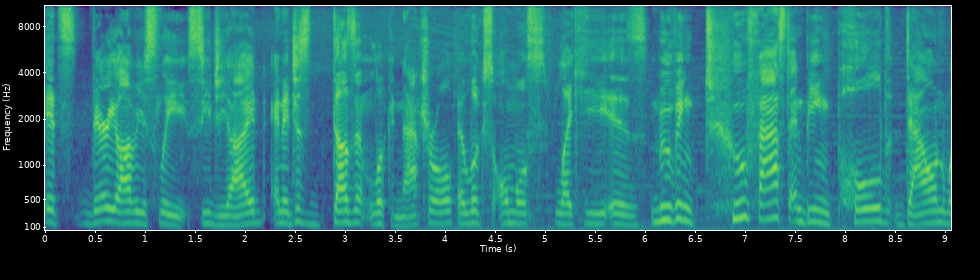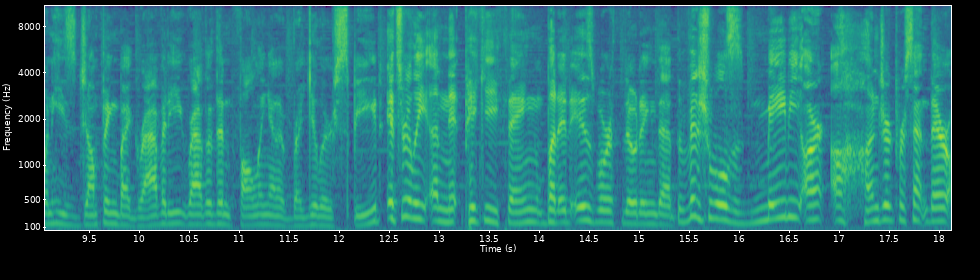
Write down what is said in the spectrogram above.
it's very obviously CGI'd, and it just doesn't look natural. It looks almost like he is moving too fast and being pulled down when he's jumping by gravity rather than falling at a regular speed. It's really a nitpicky thing, but it is worth noting that the visuals maybe aren't 100% there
